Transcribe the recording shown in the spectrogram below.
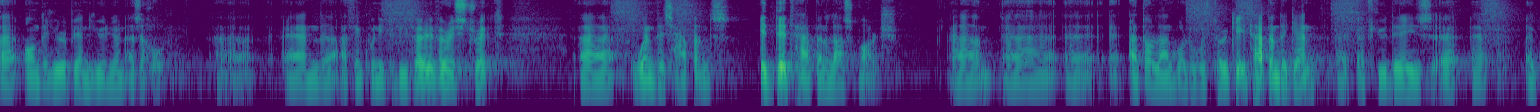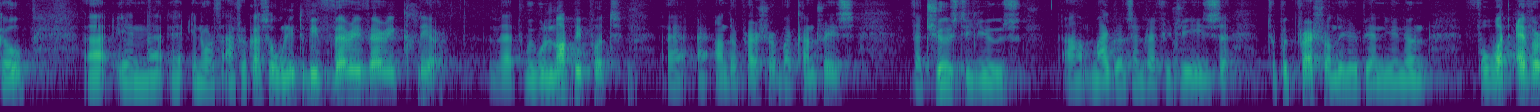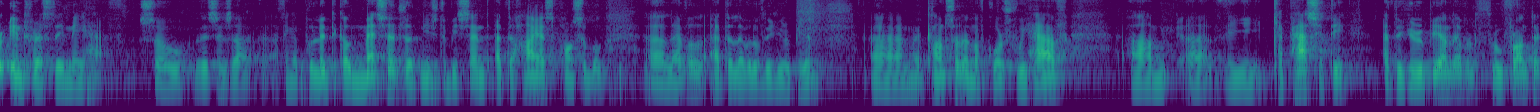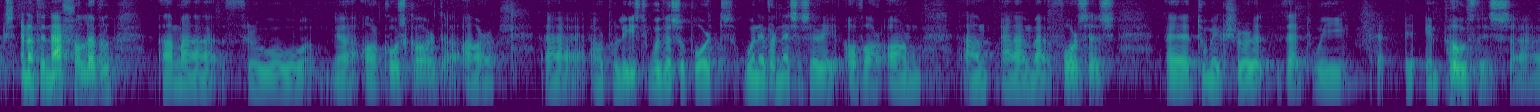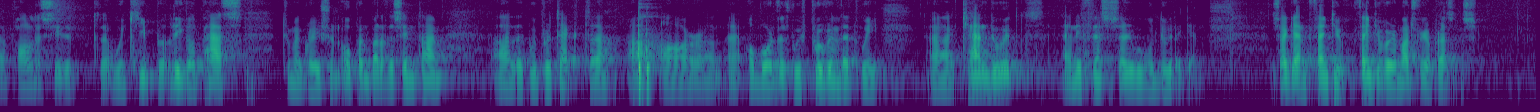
uh, on the European Union as a whole. Uh, and uh, I think we need to be very, very strict uh, when this happens. It did happen last March um, uh, at our land border with Turkey. It happened again a few days ago in, in North Africa. So we need to be very, very clear that we will not be put under pressure by countries that choose to use uh, migrants and refugees uh, to put pressure on the European Union for whatever interest they may have. So this is, a, I think, a political message that needs to be sent at the highest possible uh, level, at the level of the European um, Council. And of course, we have um, uh, the capacity at the European level through Frontex and at the national level um, uh, through uh, our Coast Guard, our uh, our police with the support, whenever necessary, of our armed um, um, uh, forces uh, Uh, to make sure that we uh, impose this uh, policy, that we keep legal paths to migration open, but at the same time, that we protect our, our, borders. We've proven that we can do it, and if necessary, we will do it again. So again, thank you. Thank you very much for your presence.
